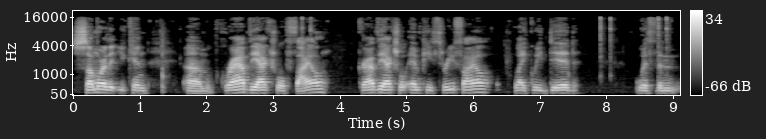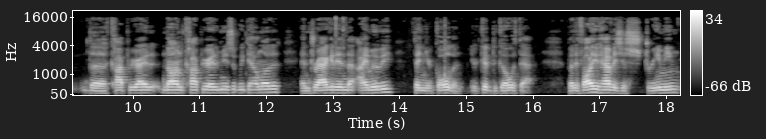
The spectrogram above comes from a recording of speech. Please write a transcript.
somewhere that you can um, grab the actual file grab the actual MP3 file like we did with the the copyrighted non-copyrighted music we downloaded and drag it into iMovie, then you're golden. You're good to go with that. But if all you have is just streaming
